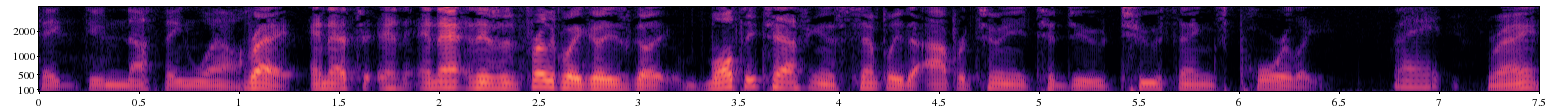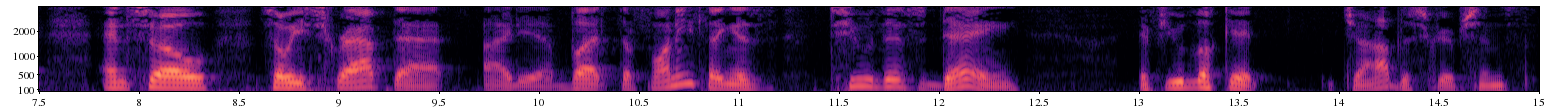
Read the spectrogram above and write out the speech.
They do nothing well. Right, and that's and, and, that, and there's a further way. He's like, multitasking is simply the opportunity to do two things poorly. Right. Right, and so so he scrapped that idea. But the funny thing is, to this day, if you look at job descriptions,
